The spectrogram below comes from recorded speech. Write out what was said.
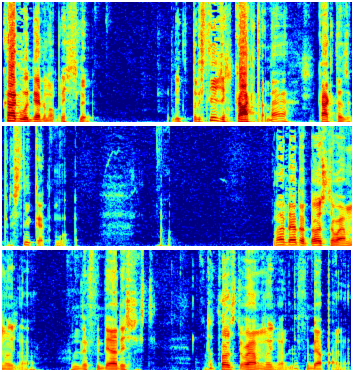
как вы к этому пришли, ведь пришли же как-то, да, как-то же пришли к этому, вот это то, что вам нужно для себя решить, это то, что вам нужно для себя понять.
